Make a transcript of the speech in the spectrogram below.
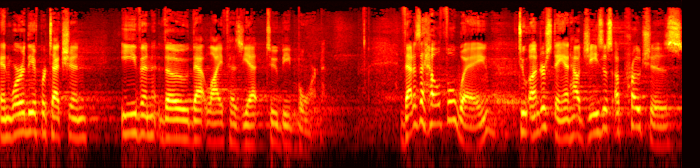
and worthy of protection, even though that life has yet to be born. That is a helpful way to understand how Jesus approaches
